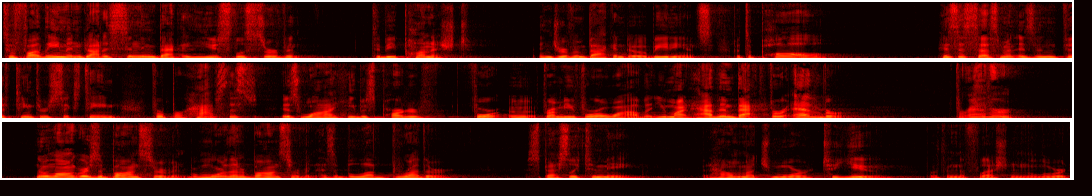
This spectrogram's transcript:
to Philemon, God is sending back a useless servant to be punished and driven back into obedience. But to Paul, his assessment is in 15 through 16. For perhaps this is why he was parted for, uh, from you for a while, that you might have him back forever. Forever. No longer as a bondservant, but more than a bondservant, as a beloved brother, especially to me but how much more to you, both in the flesh and in the Lord.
